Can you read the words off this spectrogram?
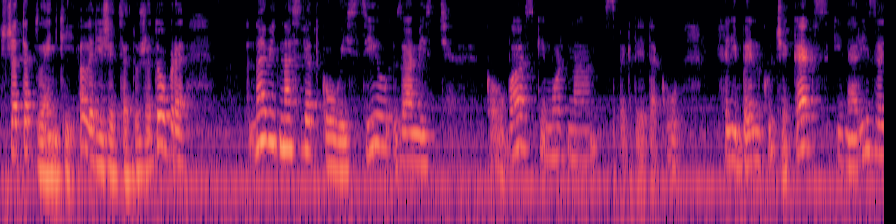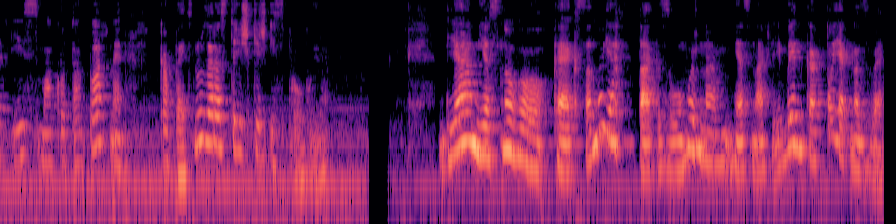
ще тепленький, але ріжеться дуже добре. Навіть на святковий стіл замість ковбаски можна спекти таку хлібинку чи кекс і нарізати, і смакота пахне капець. Ну, зараз трішки ж і спробую. Для м'ясного кекса, ну я так зву, можна м'ясна хлібинка, хто як назве.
